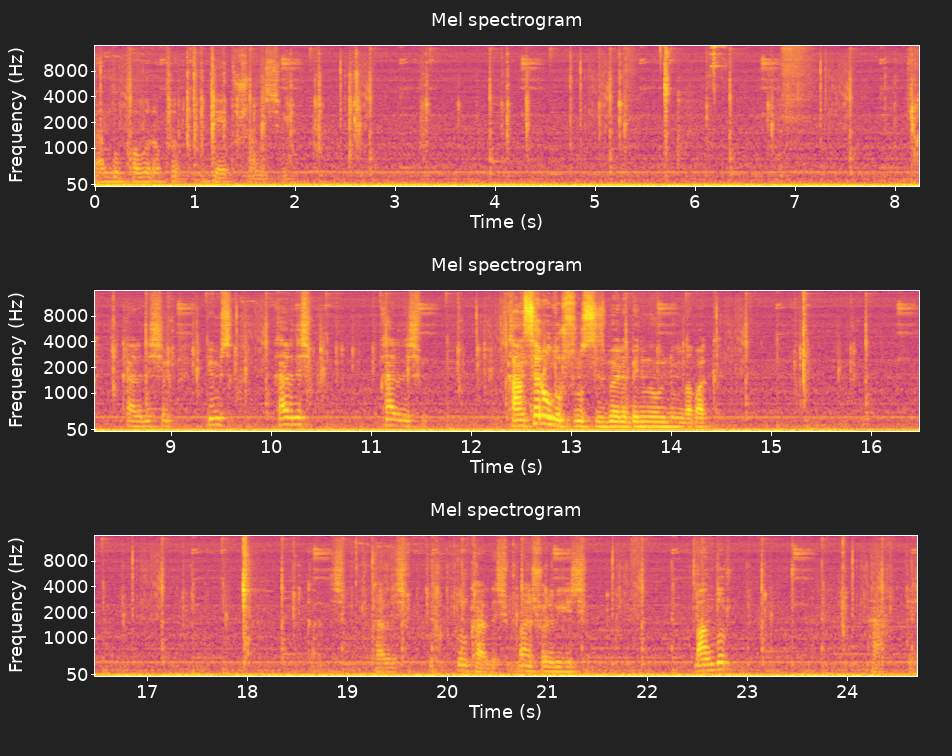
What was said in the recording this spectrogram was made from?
Ben bu power up'ı G tuşuna basayım. Kardeşim, müsa- kardeşim, kardeşim. Kanser olursunuz siz böyle benim oyunumda bak. Kardeşim, kardeşim, dur, dur kardeşim. Ben şöyle bir geçeyim. Lan dur. Ha, geç.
